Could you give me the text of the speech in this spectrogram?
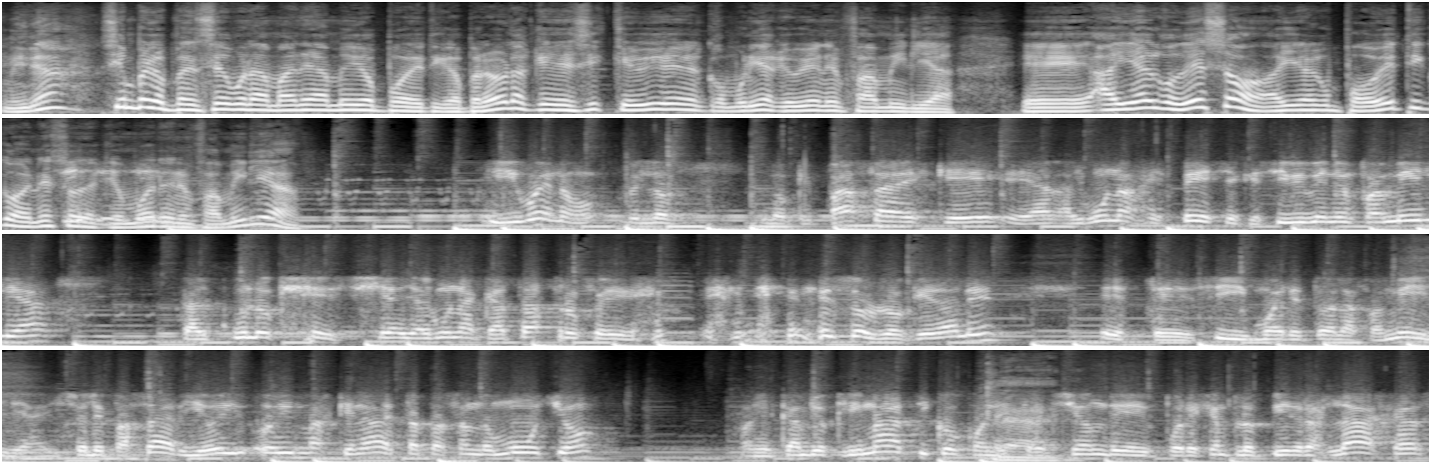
Mirá. Siempre lo pensé de una manera medio poética, pero ahora que decís que viven en comunidad, que viven en familia, eh, ¿hay algo de eso? ¿Hay algo poético en eso Sí, de que sí. mueren en familia? Y bueno, pues lo, lo que pasa es que eh, algunas especies que sí viven en familia, calculo que si hay alguna catástrofe en, en esos roquedales, este, sí muere toda la familia y suele pasar. Y hoy, hoy más que nada está pasando mucho con el cambio climático, con la extracción de, por ejemplo, piedras lajas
